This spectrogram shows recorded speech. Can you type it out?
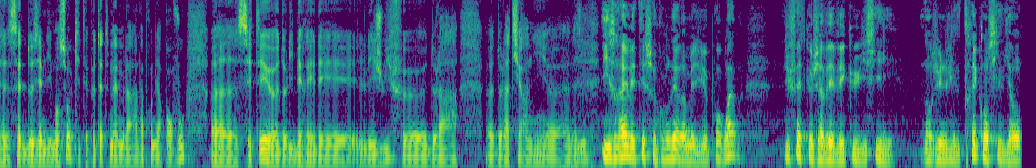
cette deuxième dimension, qui était peut-être même la, première pour vous, euh, c'était de libérer les, Juifs de la, de la tyrannie nazie. Israël était secondaire à mes yeux. Pour moi, du fait que j'avais vécu ici, dans une ville très conciliante,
